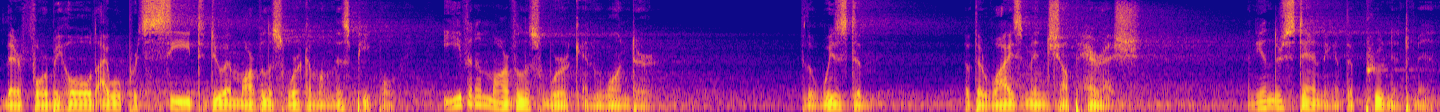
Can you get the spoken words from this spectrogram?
Therefore, behold, I will proceed to do a marvelous work among this people, even a marvelous work and wonder. For the wisdom of their wise men shall perish, and the understanding of the prudent men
